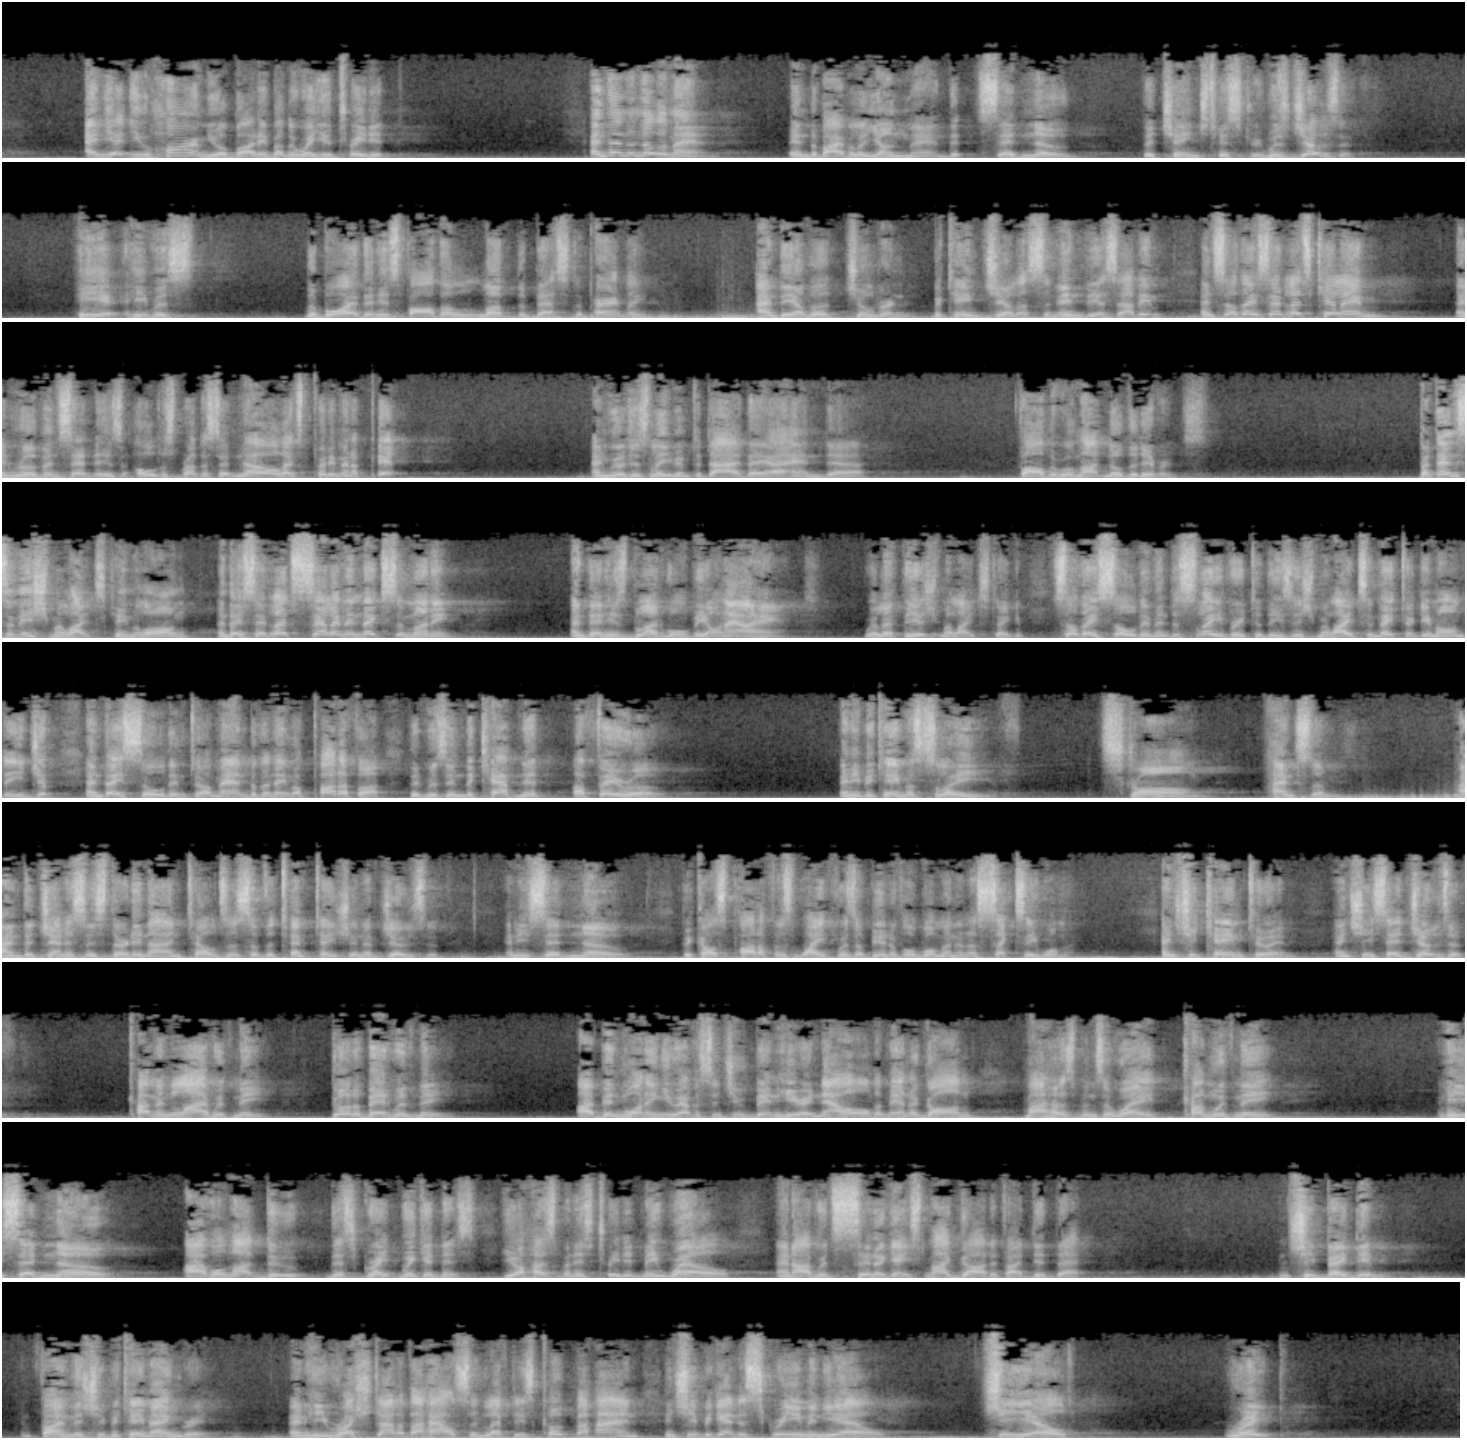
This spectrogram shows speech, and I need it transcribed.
And yet you harm your body by the way you treat it. And then another man in the Bible, a young man that said no, that changed history, was Joseph. He, he was the boy that his father loved the best, apparently. And the other children became jealous and envious of him. And so they said, let's kill him. And Reuben said, his oldest brother said, no, let's put him in a pit. And we'll just leave him to die there, and uh, father will not know the difference. But then some Ishmaelites came along, and they said, let's sell him and make some money. And then his blood won't be on our hands. We'll let the Ishmaelites take him. So they sold him into slavery to these Ishmaelites, and they took him on to Egypt, and they sold him to a man by the name of Potiphar that was in the cabinet of Pharaoh. And he became a slave, strong, handsome. And the Genesis 39 tells us of the temptation of Joseph. And he said no, because Potiphar's wife was a beautiful woman and a sexy woman. And she came to him and she said, Joseph, come and lie with me. Go to bed with me. I've been wanting you ever since you've been here, and now all the men are gone. My husband's away. Come with me. And he said, No. I will not do this great wickedness. Your husband has treated me well, and I would sin against my God if I did that. And she begged him. And finally she became angry. And he rushed out of the house and left his coat behind. And she began to scream and yell. She yelled, rape.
